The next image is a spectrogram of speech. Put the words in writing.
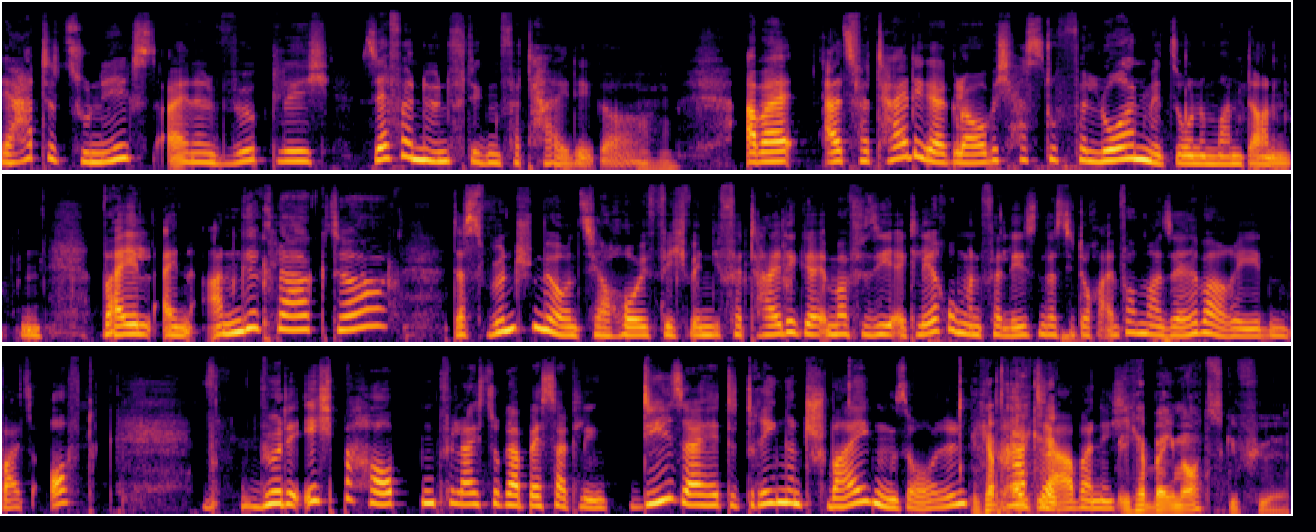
Der hatte zunächst einen wirklich sehr vernünftigen Verteidiger. Mhm. Aber als Verteidiger, glaube ich, hast du verloren mit so einem Mandanten, weil ein Angeklagter, das wünschen wir uns ja häufig, wenn die Verteidiger immer für sie Erklärungen verlesen, dass sie doch einfach mal selber reden, weil es oft würde ich behaupten, vielleicht sogar besser klingt. Dieser hätte dringend schweigen sollen, ich hat gesagt, er aber nicht. Ich habe bei ihm auch das Gefühl.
